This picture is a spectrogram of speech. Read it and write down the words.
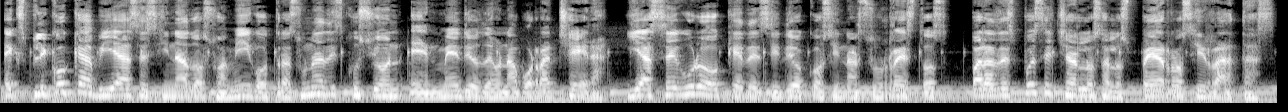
Explicó que había asesinado a su amigo tras una discusión en medio de una borrachera y aseguró que decidió cocinar sus restos para después echarlos a los perros y ratas.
